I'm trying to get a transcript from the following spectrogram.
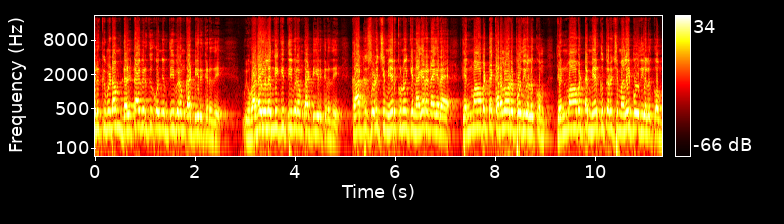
இருக்கும் இடம் டெல்டாவிற்கு கொஞ்சம் தீவிரம் காட்டி இருக்கிறது வட இலங்கைக்கு தீவிரம் காட்டி இருக்கிறது காற்று சுழற்சி மேற்கு நோக்கி நகர நகர தென் மாவட்ட கடலோர பகுதிகளுக்கும் தென் மாவட்ட மேற்கு தொடர்ச்சி மலைப்பகுதிகளுக்கும்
